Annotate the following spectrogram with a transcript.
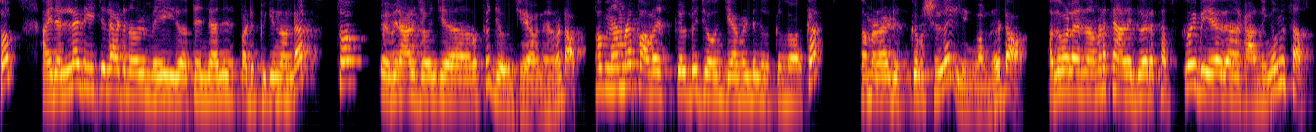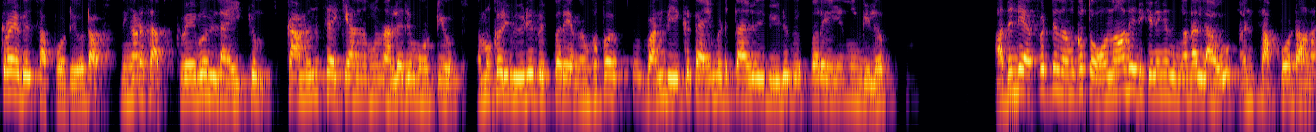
സോ അതിനെല്ലാം ഡീറ്റെയിൽ ആയിട്ട് നമ്മൾ മെയ് ഇരുപത്തി അഞ്ചാം തീയതി പഠിപ്പിക്കുന്നുണ്ട്. സോ വെബിനാർ ജോയിൻ ചെയ്യുന്നവർക്ക് ജോയിൻ ചെയ്യാവുന്നതാണ് കേട്ടോ. അപ്പം നമ്മുടെ പവർ സ്കിൽബ് ജോയിൻ ചെയ്യാൻ വേണ്ടി നിൽക്കുന്നവർക്ക് നമ്മുടെ ഡിസ്ക്രിപ്ഷനിൽ ലിങ്ക് ഉണ്ട് കേട്ടോ. അതുപോലെ തന്നെ നമ്മുടെ ചാനൽ ഇതുവരെ സബ്സ്ക്രൈബ് ചെയ്യാതെ കാണണമെങ്കിൽ ഒന്ന് സബ്സ്ക്രൈബ് ചെയ്ത് സപ്പോർട്ട് ചെയ്യും കേട്ടോ. നിങ്ങളുടെ സബ്സ്ക്രൈബും ലൈക്കും കമന്റ്സ് ഒക്കെയാണ് നമുക്ക് നല്ലൊരു മോട്ടീവ് നമുക്കൊരു വീഡിയോ പ്രിപ്പയർ ചെയ്യാം. നമുക്കിപ്പോൾ വൺ വീക്ക് ടൈം എടുത്താലും ഈ വീഡിയോ പ്രിപ്പയർ ചെയ്യുന്നെങ്കിലും അതിന്റെ എഫക്റ്റ് നമുക്ക് തോന്നാതിരിക്കണമെങ്കിൽ നിങ്ങളുടെ ലവ് ആൻഡ് സപ്പോർട്ടാണ്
